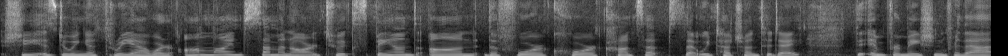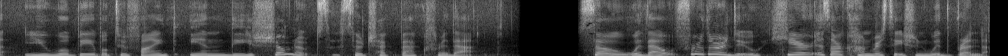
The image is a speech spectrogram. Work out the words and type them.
she is doing a three hour online seminar to expand on the four core concepts that we touch on today. The information for that you will be able to find in the show notes, so check back for that. So, without further ado, here is our conversation with Brenda.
